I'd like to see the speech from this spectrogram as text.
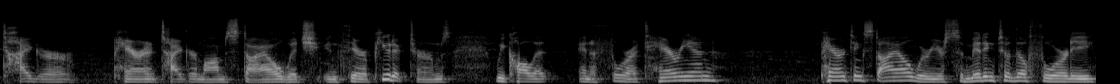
tiger parent, tiger mom style, which in therapeutic terms, we call it an authoritarian parenting style where you're submitting to the authority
